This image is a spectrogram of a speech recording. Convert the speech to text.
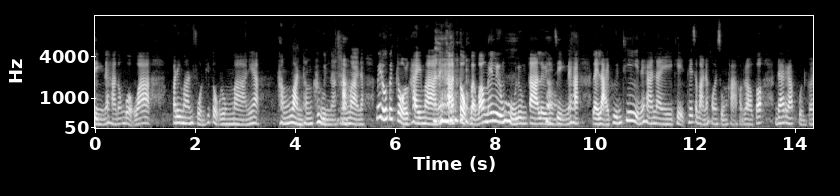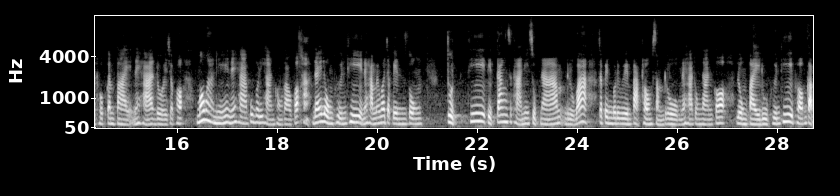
ริง ๆ นะคะ ต้องบอกว่าปริมาณฝนที่ตกลงมาเนี่ย ททั้งวันทั้งคืนนะค่ะน้องมายนะไม่รู้ไปโกรธใครมานะคะตกแบบว่าไม่ลืมหูลืมตาเลยจค่ะริงๆนะคะหลาย ๆ พื้นที่นะคะในเขตเทศบาลนครสงขลาของเราก็ได้รับผลกระทบกันไปนะคะโดยเฉพาะเมื่อวานนี้นะคะผู้บริหารของเราก็ค่ะได้ลงพื้นที่นะคะไม่ว่าจะเป็นตรงจุดที่ติดตั้งสถานีสูบน้ำหรือว่าจะเป็นบริเวณปากคลองสำโรงนะคะตรงนั้นก็ลงไปดูพื้นที่พร้อมกับ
